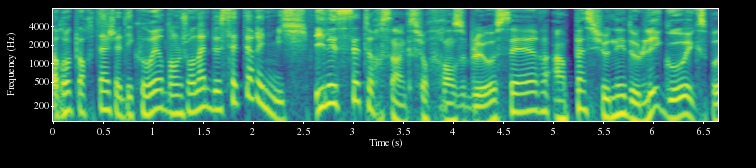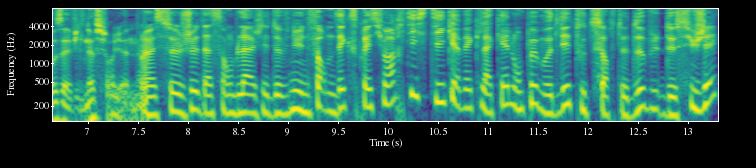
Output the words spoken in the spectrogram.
Reportage à découvrir dans le journal de 7h30. Il est 7h05 sur France Bleu Auxerre. Un passionné de Lego expose à Villeneuve-sur-Yonne. Euh, Ce jeu d'assemblage est devenu une forme d'expression artistique avec laquelle on peut modeler toutes sortes de, de sujets.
